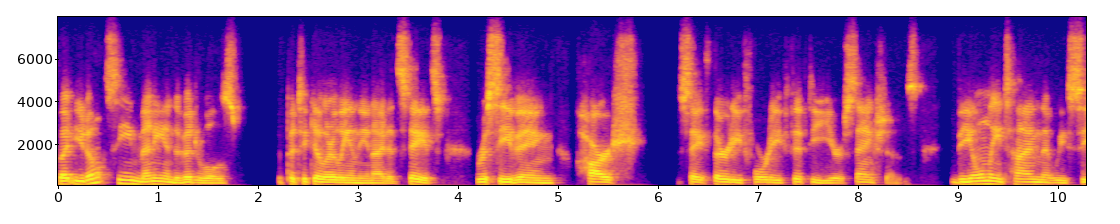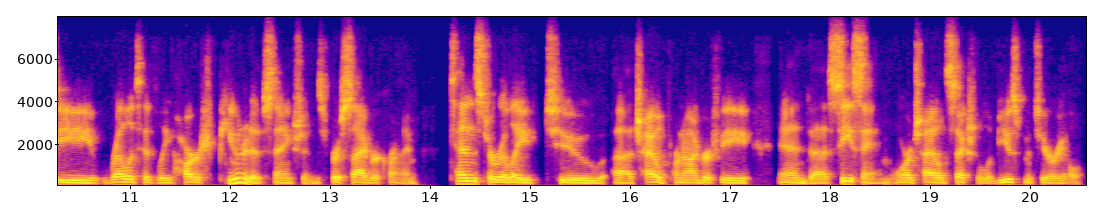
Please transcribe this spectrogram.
But you don't see many individuals, particularly in the United States, receiving harsh, say 30, 40, 50 year sanctions. The only time that we see relatively harsh punitive sanctions for cybercrime tends to relate to uh, child pornography and uh, CSAM or child sexual abuse material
